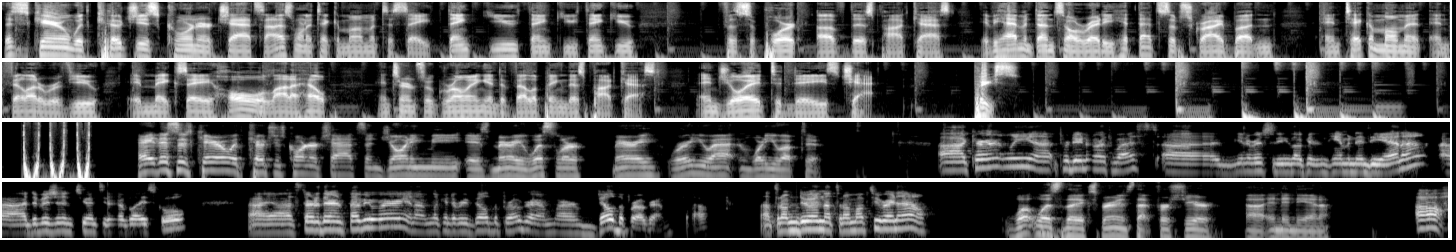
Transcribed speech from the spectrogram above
This is Karen with Coach's Corner Chats. I just want to take a moment to say thank you, thank you, thank you for the support of this podcast. If you haven't done so already, hit that subscribe button and take a moment and fill out a review. It makes a whole lot of help in terms of growing and developing this podcast. Enjoy today's chat. Peace. Hey, this is Karen with Coach's Corner Chats, and joining me is Mary Whistler. Mary, where are you at and what are you up to? Uh, currently at Purdue Northwest uh, University, located in Hammond, Indiana, uh, Division two NCAA school. I uh, started there in February, and I'm looking to rebuild the program or build the program. So that's what I'm doing. That's what I'm up to right now. What was the experience that first year uh, in Indiana? Oh,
